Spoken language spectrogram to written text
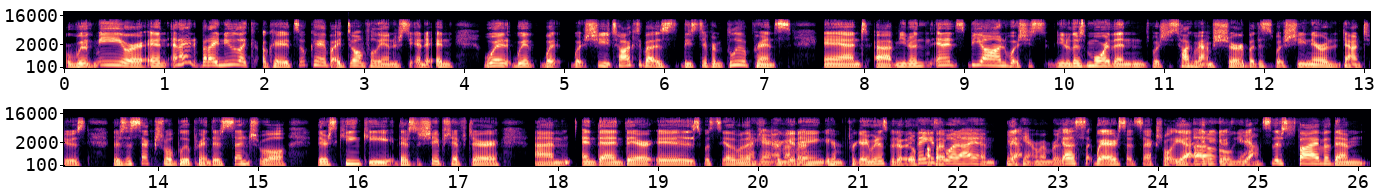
or with me? Or, and, and I, but I knew like, okay, it's okay, but I don't fully understand it. And with, with what, what she talked about is these different blueprints and, um, you know, and, and it's beyond what she's, you know, there's more than what she's talking about, I'm sure, but this is what she narrowed it down to is there's a sexual blueprint, there's sensual, there's kinky, there's a shapeshifter. Um, and then there is, what's the other one that I'm forgetting, remember. I'm forgetting what it is, but I think it's up. what I am. Yeah. I can't remember. Yes, where I said sexual. Yeah. Oh, yeah. yeah. So there's five of them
